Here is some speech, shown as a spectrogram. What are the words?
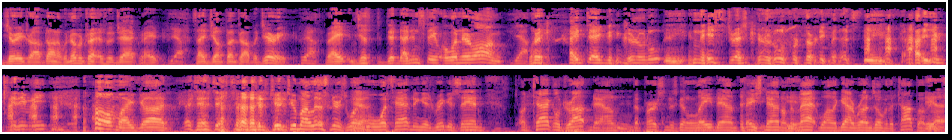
Jerry dropped on. I would never try this with Jack, right? Yeah. So I jumped on top of Jerry. Yeah. Right? And just, did, I didn't stay, I wasn't there long. Yeah. But I tagged in Kernodle, and they stretched Kernodle for 30 minutes. Are you kidding me? Oh my God. to, to, to my listeners, what, Yeah. well, what's happening is Rick is saying on tackle drop down, hmm. the person is going to lay down face down on the mat while the guy runs over the top of him Yeah.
